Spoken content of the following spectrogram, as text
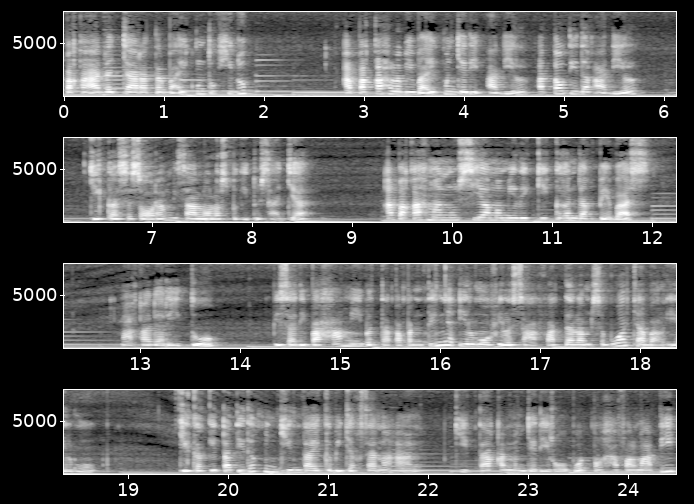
Apakah ada cara terbaik untuk hidup? Apakah lebih baik menjadi adil atau tidak adil jika seseorang bisa lolos begitu saja? Apakah manusia memiliki kehendak bebas? Maka dari itu, bisa dipahami betapa pentingnya ilmu filsafat dalam sebuah cabang ilmu. Jika kita tidak mencintai kebijaksanaan, kita akan menjadi robot penghafal mati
